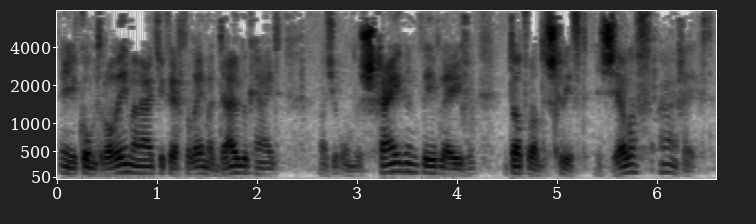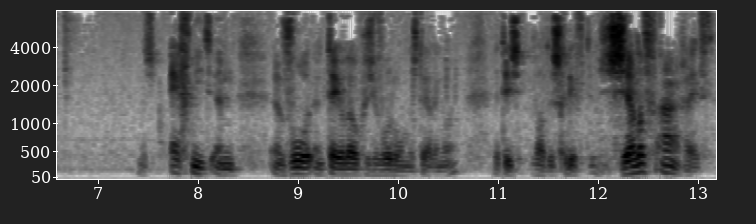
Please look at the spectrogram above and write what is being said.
En je komt er alleen maar uit, je krijgt alleen maar duidelijkheid als je onderscheidend leert lezen dat wat de schrift zelf aangeeft. Dat is echt niet een, een, voor, een theologische vooronderstelling hoor. Het is wat de schrift zelf aangeeft.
